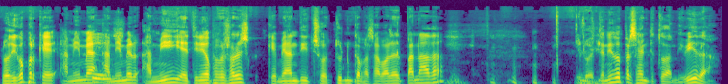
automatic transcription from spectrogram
Lo digo porque a mí, me, a, mí me- a mí he tenido profesores que me han dicho, tú nunca vas a valer para nada, y lo he tenido presente toda mi vida.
